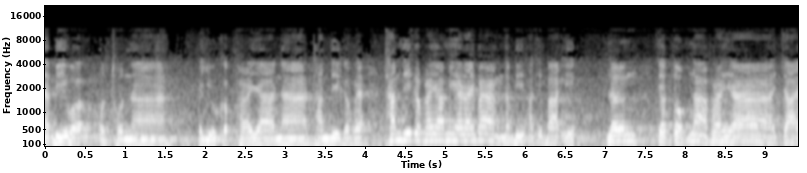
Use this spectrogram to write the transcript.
นบีว่าอดทนนาไปอยู่กับภรรยานาทำดีกับภรรยาทำดีกับภรรยามีอะไรบ้าง นบีอธิบายอีก หนึ่งจะตบหน้าภรรยาจ่าย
